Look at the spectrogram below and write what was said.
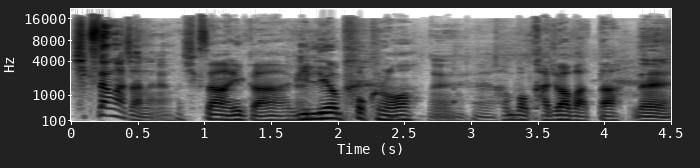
식상하잖아요. 식상하니까 윌리엄 포크너 네. 네. 한번 가져와 봤다. 네.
